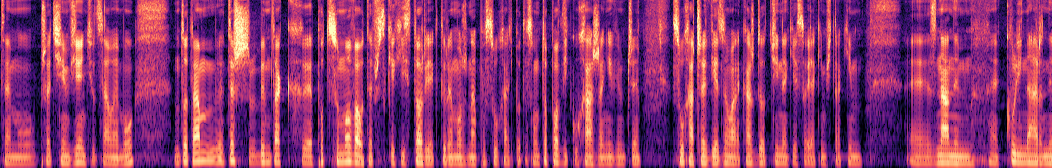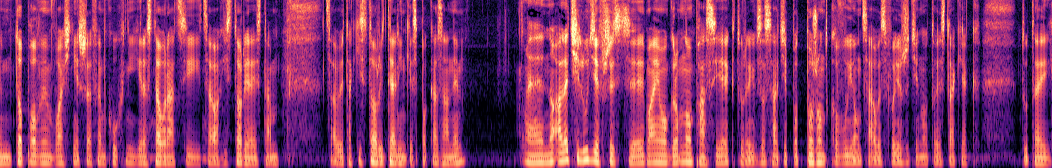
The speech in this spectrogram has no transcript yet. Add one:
temu przedsięwzięciu całemu, samemu, no to tam też bym tak podsumował te wszystkie historie, które można posłuchać, bo to są topowi kucharze. Nie wiem, czy słuchacze wiedzą, ale każdy odcinek jest o jakimś takim e, znanym, e, kulinarnym, topowym właśnie szefem kuchni i restauracji i cała historia jest tam, cały taki storytelling jest pokazany. E, no ale ci ludzie wszyscy mają ogromną pasję, której w zasadzie podporządkowują całe swoje życie. No to jest tak, jak tutaj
